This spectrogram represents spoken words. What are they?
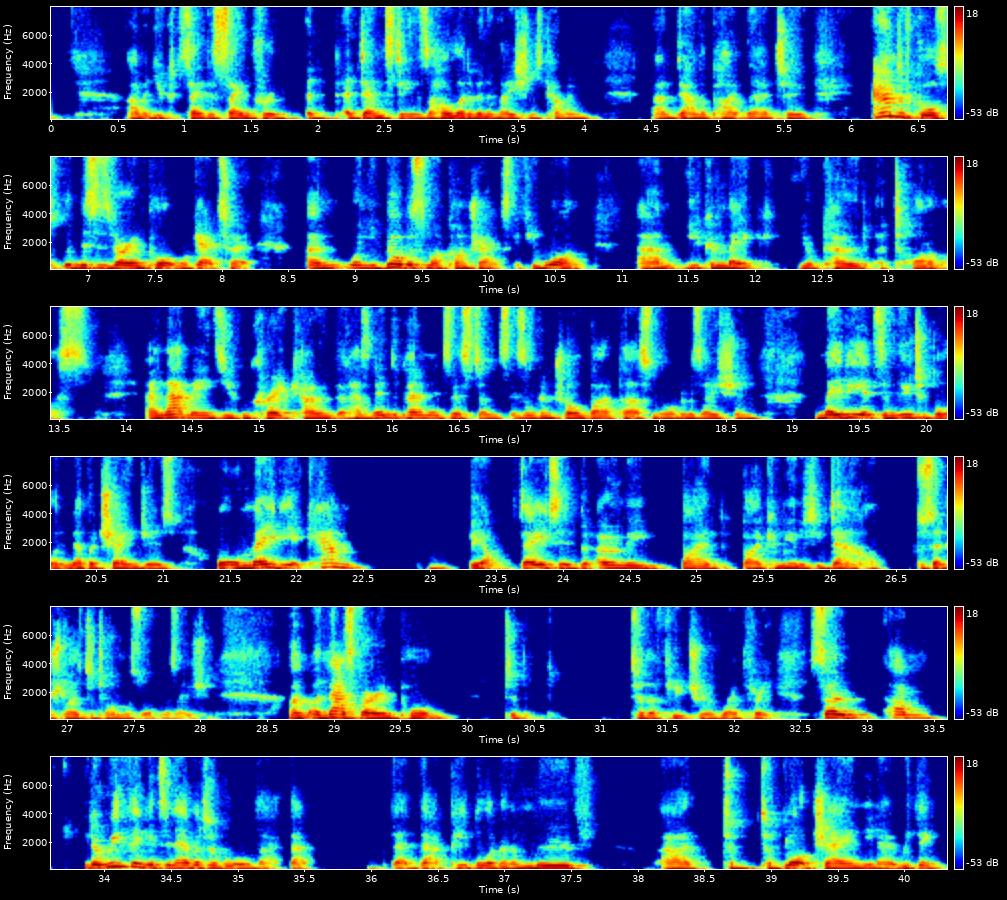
Um, and you could say the same for a identity there's a whole lot of innovations coming um, down the pipe there too. And of course and this is very important we'll get to it. Um, when you build with smart contracts if you want um, you can make your code autonomous. And that means you can create code that has an independent existence, isn't controlled by a person or organization. Maybe it's immutable and it never changes, or maybe it can be updated, but only by, by a community DAO, decentralized autonomous organization. Um, and that's very important to the, to the future of Web3. So, um, you know, we think it's inevitable that, that, that, that people are going to move uh, to, to blockchain. You know, we think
